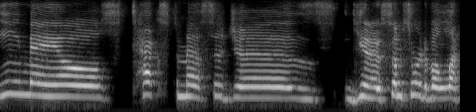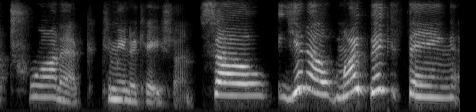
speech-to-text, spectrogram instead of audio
emails, text messages, you know, some sort of electronic communication. So, you know, my big thing,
